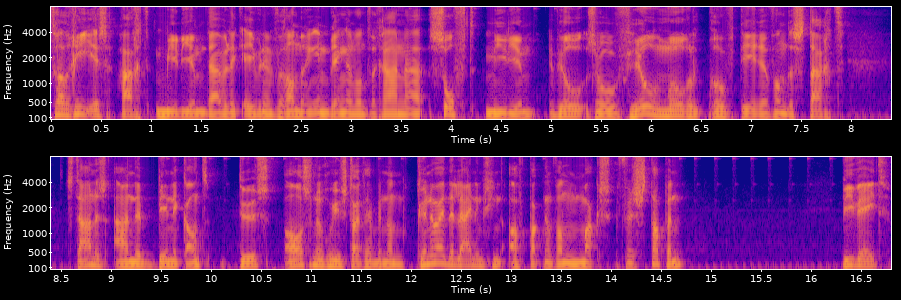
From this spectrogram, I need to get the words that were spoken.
Strategie is hard medium. Daar wil ik even een verandering in brengen, want we gaan naar soft medium. Wil zoveel mogelijk profiteren van de start. Staan dus aan de binnenkant. Dus als we een goede start hebben, dan kunnen wij de leiding misschien afpakken van Max Verstappen. Wie weet.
